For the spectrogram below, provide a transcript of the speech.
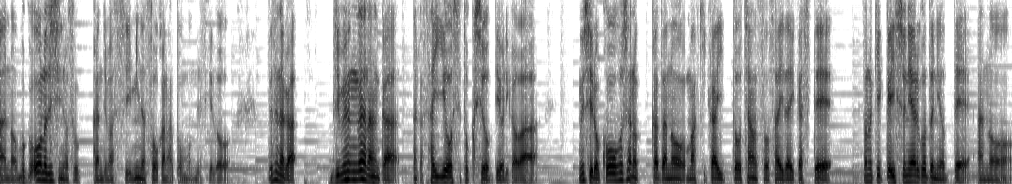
あの、僕、大野自身にもすごく感じますし、みんなそうかなと思うんですけど、要するになんか、自分がなんか、なんか採用して得しようっていうよりかは、むしろ候補者の方の、まあ、機会とチャンスを最大化して、その結果一緒にやることによって、あの、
